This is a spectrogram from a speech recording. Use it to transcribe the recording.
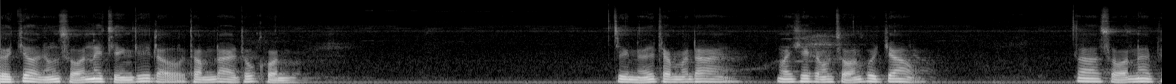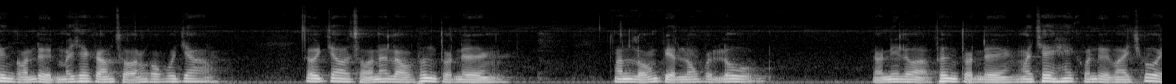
โดยเจ้ายังสอนในสิ่งที่เราทำได้ทุกคนจริงไหนทำมาได้ ไม่ใช่คำสอนพระเจ้า ถ้าสอนให้พึ่งคนอื่น ไม่ใช่คำสอนของพระเจ้าพระเจ้าสอนให้เราพึ่งตนเอง มันหลงเปลี่ยนลงเป็นลูกเหล่านี้เราพึ่งตนเองไม่ใช่ให้คนอื่นมาช่วย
